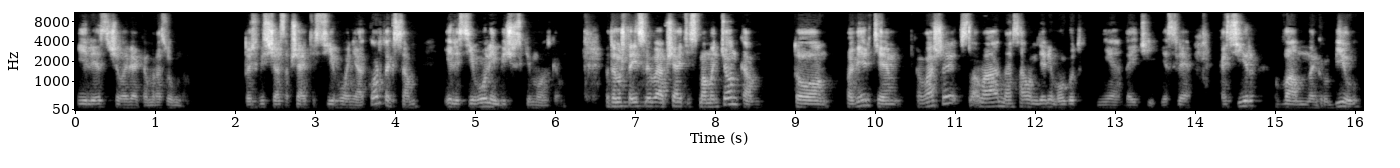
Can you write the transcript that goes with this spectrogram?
или с человеком разумным? То есть вы сейчас общаетесь с его неокортексом или с его лимбическим мозгом. Потому что если вы общаетесь с мамонтенком, то, поверьте, ваши слова на самом деле могут не дойти. Если кассир вам нагрубил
